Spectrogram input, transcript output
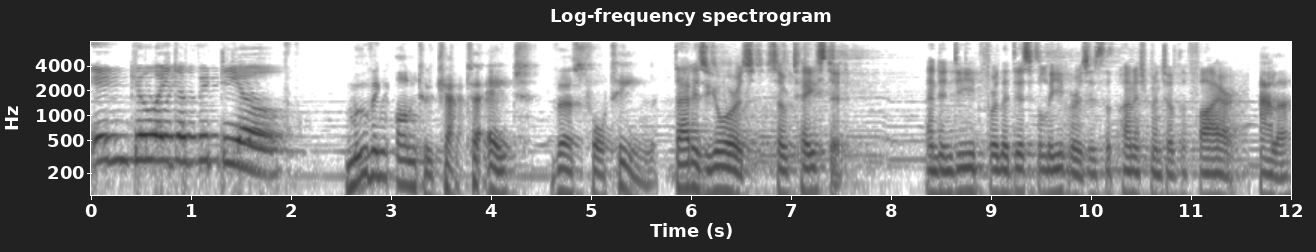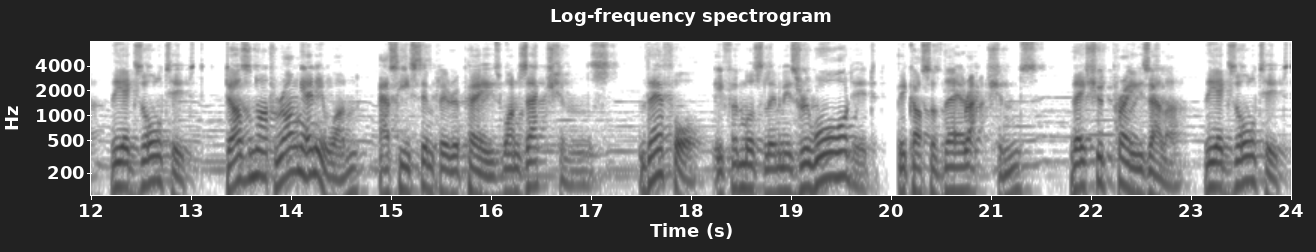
Enjoy the video. Moving on to chapter 8, verse 14. That is yours, so taste it. And indeed, for the disbelievers is the punishment of the fire. Allah, the Exalted, does not wrong anyone, as he simply repays one's actions. Therefore, if a Muslim is rewarded because of their actions, they should praise Allah, the Exalted,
